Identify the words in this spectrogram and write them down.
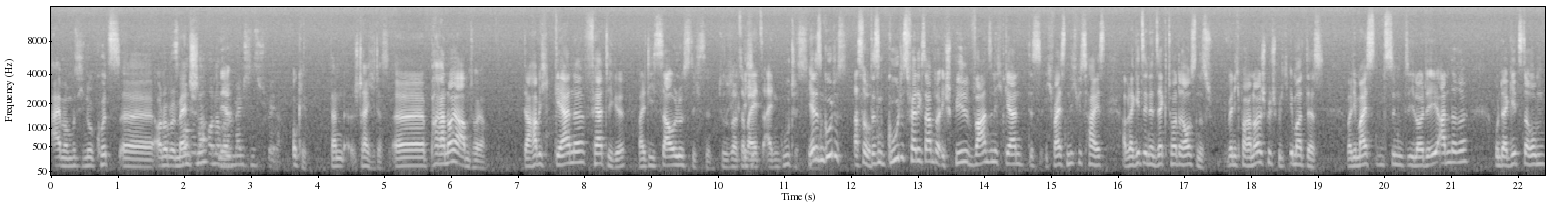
einmal muss ich nur kurz äh, Honorable Mention. Honorable Ja. Mentions später. Okay, dann streiche ich das. Äh, Paranoia-Abenteuer. Da habe ich gerne fertige, weil die saulustig sind. Du sollst Ich- aber jetzt ein gutes. Ja, das ist ein gutes. Ach so. Das ist ein gutes, fertiges Abenteuer. Ich spiele wahnsinnig gern, das, ich weiß nicht, wie es heißt, aber da geht es in den Sektor draußen. Das, wenn ich Paranoia spiele, spiele ich immer das. Weil die meisten sind die Leute eh andere. Und da geht es darum,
